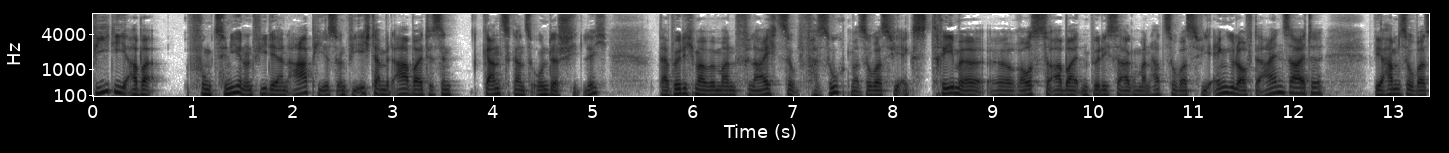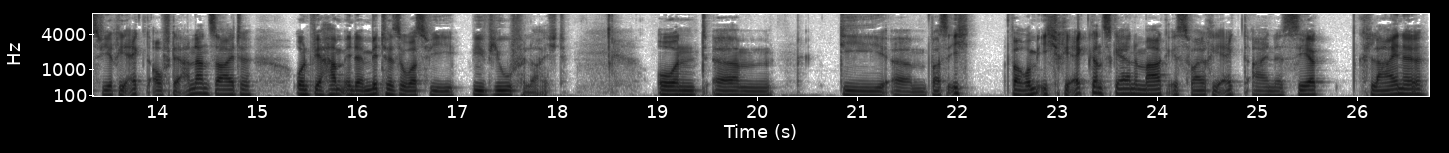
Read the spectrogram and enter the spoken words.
Wie die aber funktionieren und wie deren API ist und wie ich damit arbeite, sind ganz, ganz unterschiedlich. Da würde ich mal, wenn man vielleicht so versucht, mal sowas wie Extreme äh, rauszuarbeiten, würde ich sagen, man hat sowas wie Angular auf der einen Seite, wir haben sowas wie React auf der anderen Seite und wir haben in der Mitte sowas wie, wie Vue vielleicht. Und ähm, die, ähm, was ich, warum ich React ganz gerne mag, ist, weil React eine sehr kleine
